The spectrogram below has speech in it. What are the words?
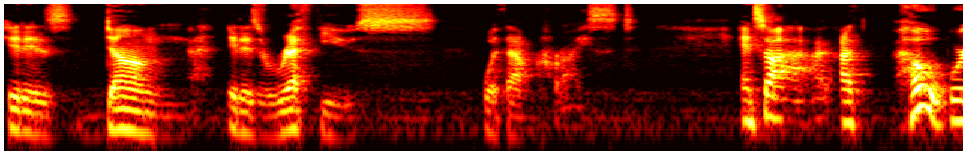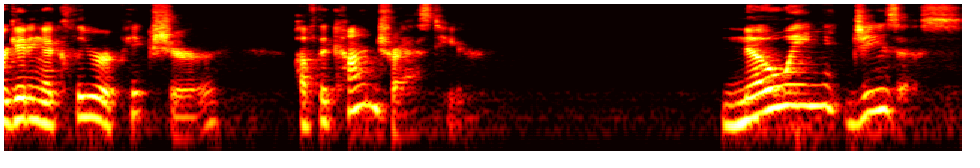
it is dung, it is refuse without Christ. And so I, I hope we're getting a clearer picture of the contrast here. Knowing Jesus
